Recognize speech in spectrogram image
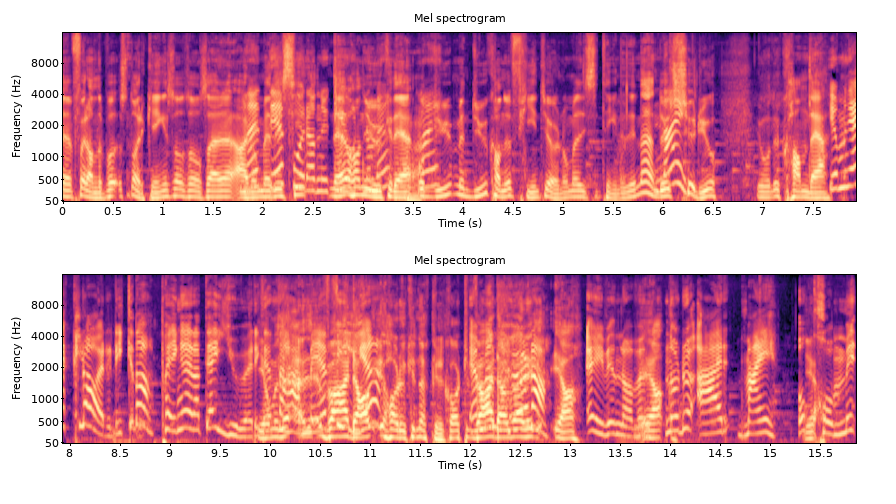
eh, forandre på snorkingen? Sånn også er, er Nei, det får han jo ikke Nei, gjort han noe gjør ikke det. med. Du, men du kan jo fint gjøre noe med disse tingene dine. Du surrer jo Jo, du kan det. Ja, men jeg klarer det ikke, da. Poenget er at jeg gjør ikke Ja, men, dette her med vilje. hver dag har du ikke nøkkelkort. Ja, men dag er det ja. Øyvind Loven. Når du er meg og Ja. kommer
